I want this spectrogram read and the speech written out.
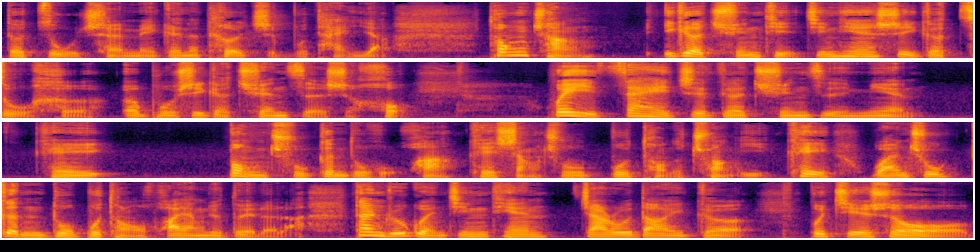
的组成，每个人的特质不太一样。通常一个群体今天是一个组合，而不是一个圈子的时候，会在这个群子里面可以。蹦出更多火花，可以想出不同的创意，可以玩出更多不同的花样就对了啦。但如果你今天加入到一个不接受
